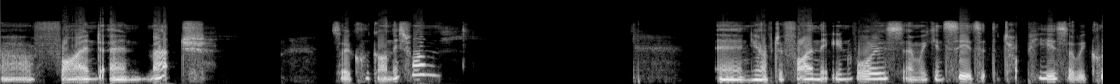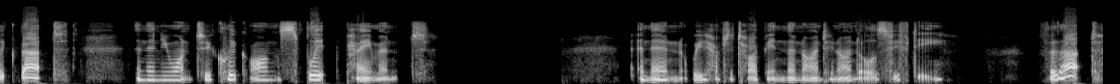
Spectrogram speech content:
uh, find and match. So click on this one. And you have to find the invoice and we can see it's at the top here. So we click that and then you want to click on split payment and then we'd have to type in the $99.50 for that.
